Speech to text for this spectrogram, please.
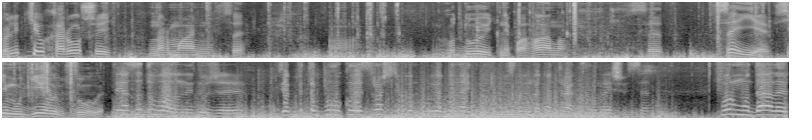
Колектив хороший, нормально все. Годують непогано. Все, все є. Всім уділи, взули. Я задоволений дуже. Якби так було колись срочником, я б навіть на контракт залишився. Форму дали,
